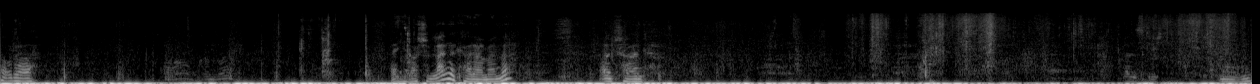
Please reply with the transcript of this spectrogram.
oder? Ja, hier war schon lange keiner mehr, ne? Anscheinend. Alles dicht. Mhm.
